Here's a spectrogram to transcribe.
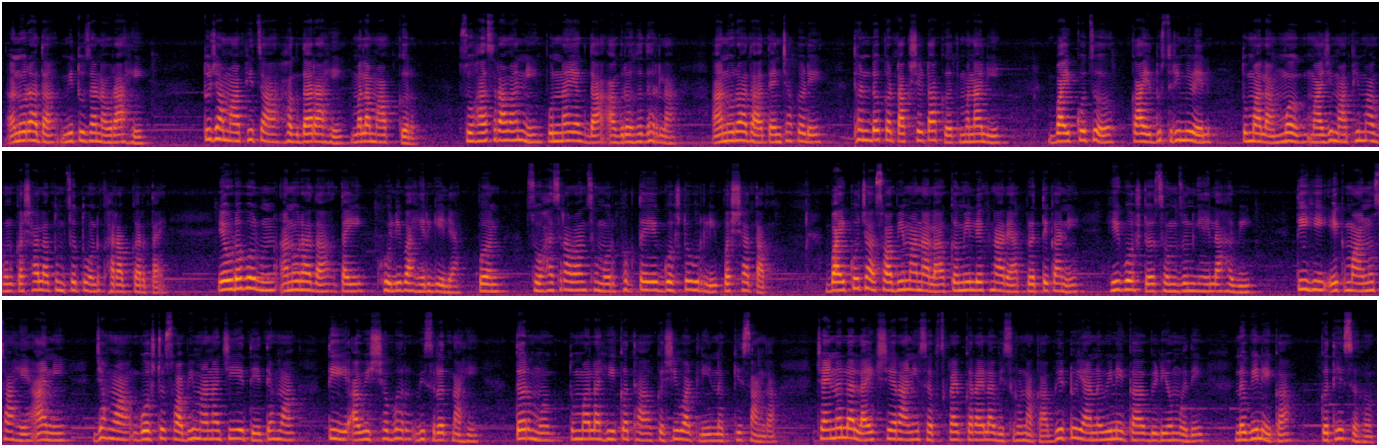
अनुराधा मी तुझा नवरा आहे. तुझ्या माफीचा हकदार आहे. मला माफ कर. सुहासरावांनी पुन्हा एकदा आग्रह धरला. अनुराधा त्यांच्याकडे थंड कटाक्ष टाकत म्हणाली, बायकोचं काय दुसरी मिळेल तुम्हाला मग माझी माफी मागून कशाला तुमचं तोंड खराब करताय? एवढं बोलून अनुराधाताई खोलीबाहेर गेल्या. पण सुहासरावांसमोर फक्त एक गोष्ट उरली पश्चाताप. बायकोच्या स्वाभिमानाला कमी लेखणाऱ्या प्रत्येकाने ही गोष्ट समजून घ्यायला हवी. तीही एक माणूस आहे आणि जेव्हा गोष्ट स्वाभिमानाची येते तेव्हा ती आयुष्यभर विसरत नाही. तर मग तुम्हाला ही कथा कशी वाटली नक्की सांगा. चॅनलला लाईक, शेअर आणि सबस्क्राईब करायला विसरू नका. भेटूया नवीन एका व्हिडिओमध्ये नवीन एका कथेसह.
